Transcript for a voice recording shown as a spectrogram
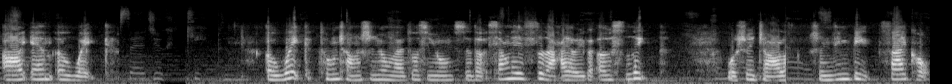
I am awake. Awake 通常是用来做形容词的，相类似的还有一个 asleep，我睡着了。神经病，psycho。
